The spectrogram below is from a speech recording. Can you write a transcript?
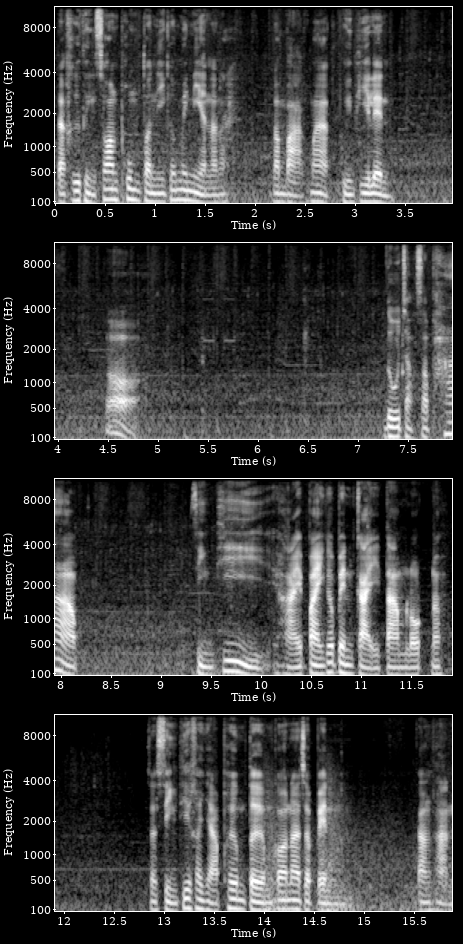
แต่คือถึงซ่อนพุ่มตอนนี้ก็ไม่เนียนแล้วนะลำบากมากพื้นที่เล่น ก็ ดูจากสภาพ สิ่งที่หายไปก็เป็นไก่ตามรถเนาะแต่สิ่งที่ขยับเพิ่มเติมก็น่าจะเป็นกังหัน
